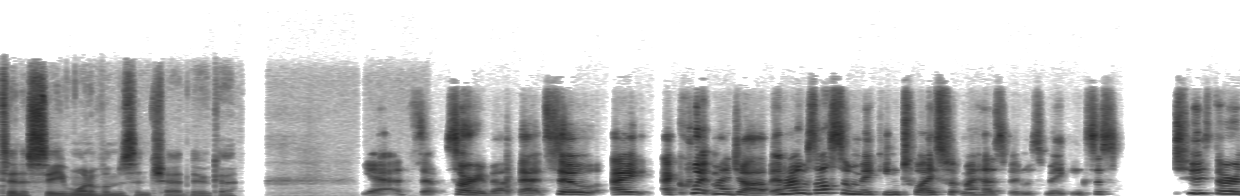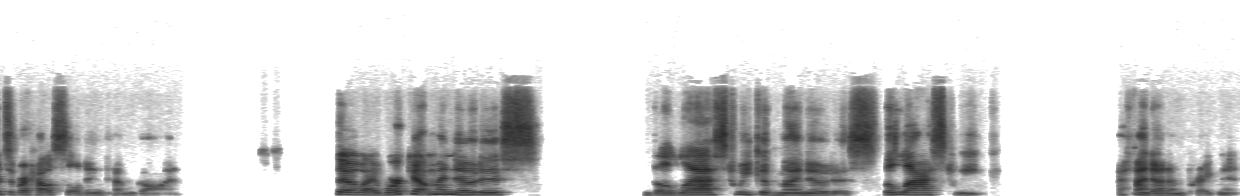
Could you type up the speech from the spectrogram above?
Tennessee. One of them is in Chattanooga. Yeah, so sorry about that. So I I quit my job, and I was also making twice what my husband was making. So two thirds of our household income gone. So I work out my notice the last week of my notice, the last week, I find out I'm pregnant.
